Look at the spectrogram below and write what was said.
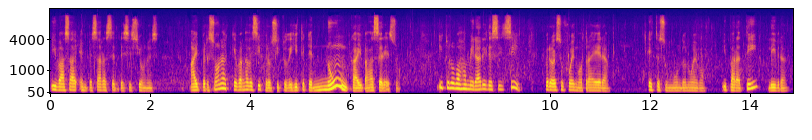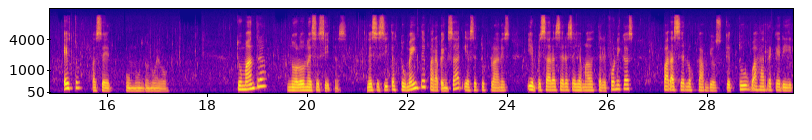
y vas a empezar a hacer decisiones hay personas que van a decir, pero si tú dijiste que nunca ibas a hacer eso. Y tú lo vas a mirar y decir, sí, pero eso fue en otra era. Este es un mundo nuevo. Y para ti, Libra, esto va a ser un mundo nuevo. Tu mantra no lo necesitas. Necesitas tu mente para pensar y hacer tus planes y empezar a hacer esas llamadas telefónicas para hacer los cambios que tú vas a requerir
